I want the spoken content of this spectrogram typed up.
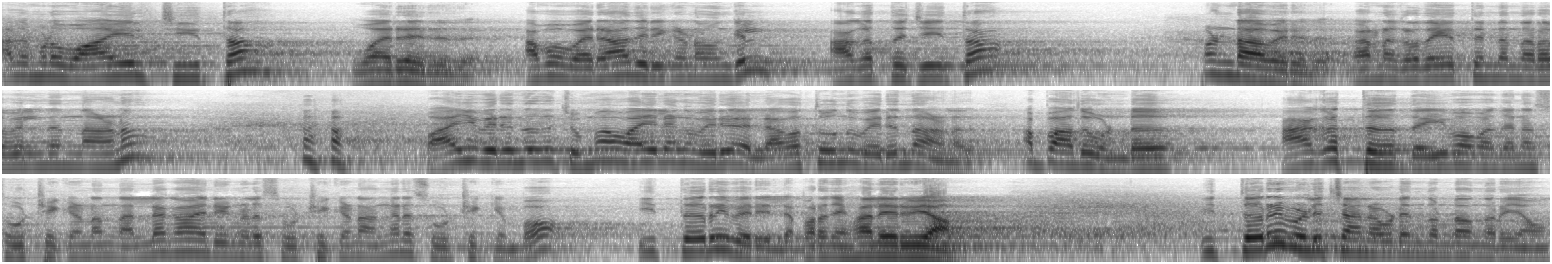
അത് നമ്മുടെ വായിൽ ചീത്ത വരരുത്. അപ്പോൾ വരാതിരിക്കണമെങ്കിൽ അകത്ത് ചീത്ത ഉണ്ടാവരുത്. കാരണം ഹൃദയത്തിന്റെ നിറവിൽ നിന്നാണ് വായി വരുന്നത് ചുമ്മാ വായിലങ്ങ് വരികയല്ല അകത്തുനിന്ന് വരുന്നതാണത് അപ്പം അതുകൊണ്ട് അകത്ത് ദൈവവചനം സൂക്ഷിക്കണം നല്ല കാര്യങ്ങൾ സൂക്ഷിക്കണം അങ്ങനെ സൂക്ഷിക്കുമ്പോൾ ഈ തെറി വരില്ല. പറഞ്ഞേ ഹലേരുയാ ഈ തെറി വിളിച്ചാൽ അവിടെ എന്തുണ്ടാണെന്നറിയോ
